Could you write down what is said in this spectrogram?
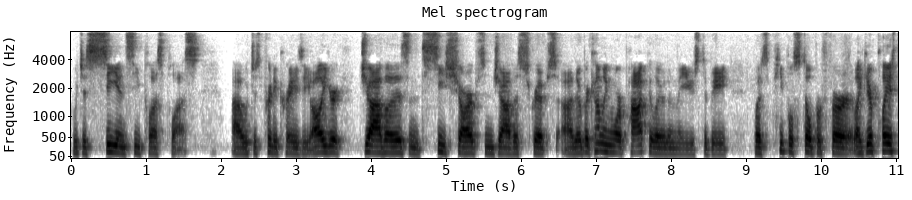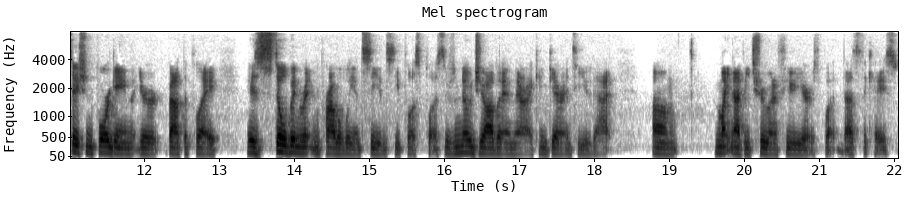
which is C and C++, uh, which is pretty crazy. All your Javas and C Sharps and JavaScripts, uh, they're becoming more popular than they used to be, but people still prefer, like your PlayStation 4 game that you're about to play, has still been written probably in C and C++. There's no Java in there, I can guarantee you that. Um, might not be true in a few years, but that's the case.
